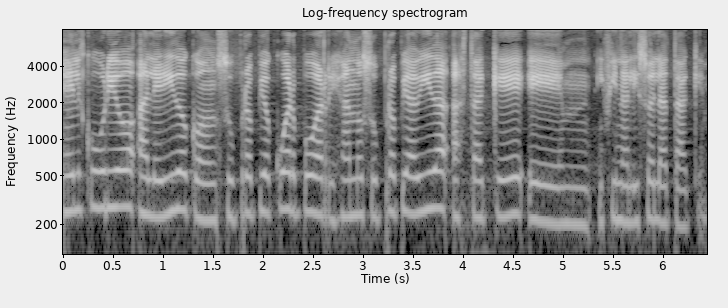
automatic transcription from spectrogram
Él cubrió al herido con su propio cuerpo, arriesgando su propia vida hasta que em, finalizó el ataque.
